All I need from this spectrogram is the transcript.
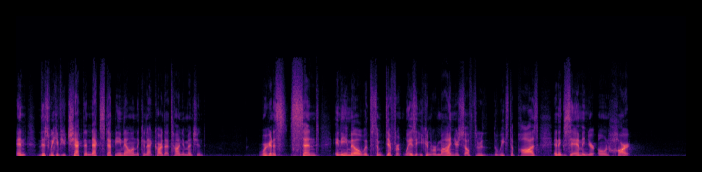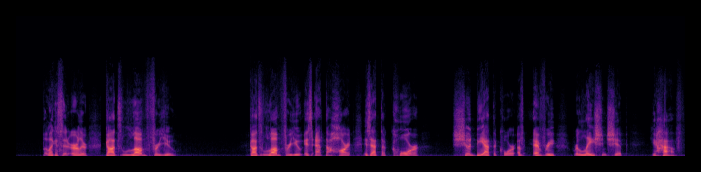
And this week, if you check the next step email on the Connect card that Tanya mentioned, we're going to send an email with some different ways that you can remind yourself through the weeks to pause and examine your own heart. But like I said earlier, God's love for you, God's love for you is at the heart, is at the core, should be at the core of every relationship you have.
